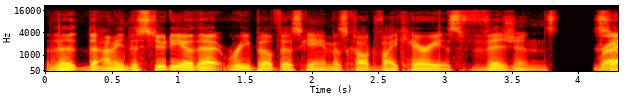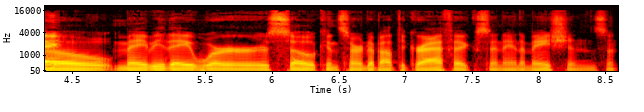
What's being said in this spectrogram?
the, the I mean the studio that rebuilt this game is called Vicarious Visions. Right. So maybe they were so concerned about the graphics and animations and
